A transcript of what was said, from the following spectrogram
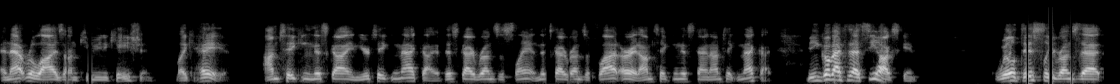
And that relies on communication. Like, hey, I'm taking this guy and you're taking that guy. If this guy runs a slant and this guy runs a flat, all right, I'm taking this guy and I'm taking that guy. I mean, go back to that Seahawks game. Will Dissly runs that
